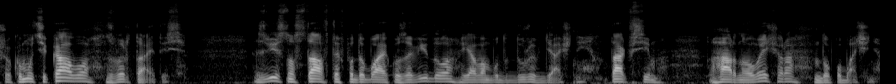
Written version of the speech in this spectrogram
що, кому цікаво, звертайтесь. Звісно, ставте вподобайку за відео, я вам буду дуже вдячний. Так, всім гарного вечора, до побачення.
